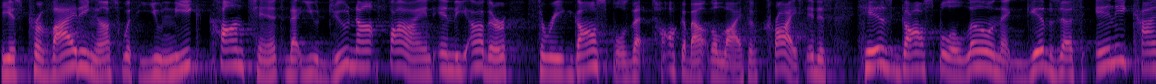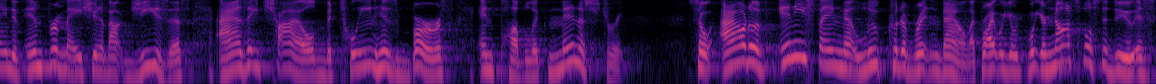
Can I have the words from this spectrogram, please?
He is providing us with unique content that you do not find in the other three gospels that talk about the life of Christ. It is his gospel alone that gives us any kind of information about Jesus as a child between his birth and public ministry. So, out of anything that Luke could have written down, like, right, what you're, what you're not supposed to do is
